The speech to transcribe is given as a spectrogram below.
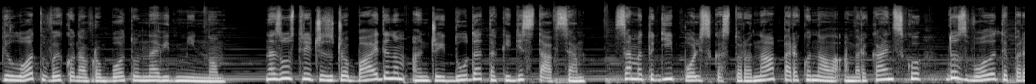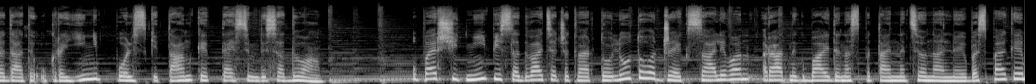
Пілот виконав роботу невідмінно. На зустріч з Джо Байденом Анджей Дуда таки дістався. Саме тоді польська сторона переконала американську дозволити передати Україні польські танки Т-72. У перші дні після 24 лютого Джейк Саліван, радник Байдена з питань національної безпеки,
